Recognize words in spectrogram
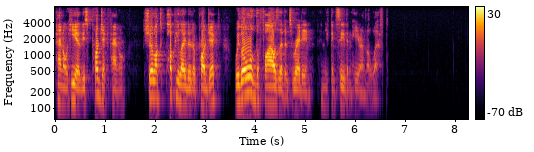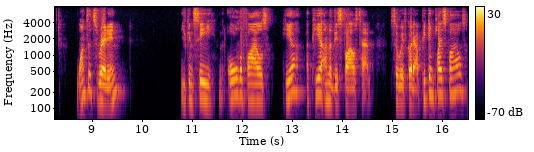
panel here, this project panel, Sherlock's populated a project with all of the files that it's read in, and you can see them here on the left. Once it's read in, you can see that all the files here appear under this Files tab. So we've got our pick and place files,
